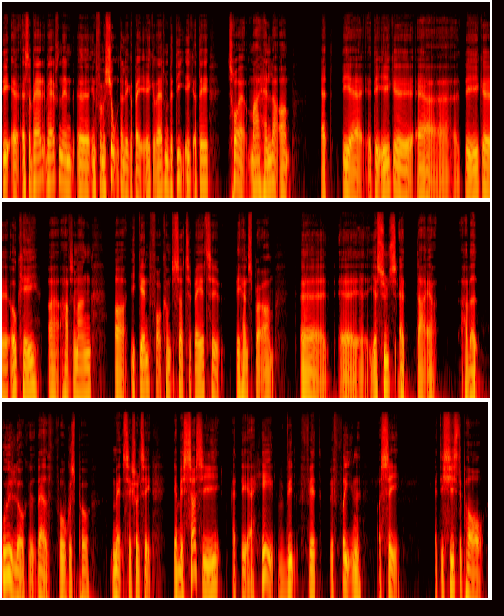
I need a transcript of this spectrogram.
det, er- altså hvad, er det, hvad er det sådan en øh, information, der ligger bag, ikke? Hvad er det for en værdi, ikke? Og det tror jeg meget handler om, at det er det ikke øh, er det er ikke øh, okay at have haft så mange. Og igen, for at komme så tilbage til det, han spørger om, øh, øh, jeg synes, at der er, har været udelukket været fokus på mænds seksualitet. Jeg vil så sige, at det er helt vildt fedt befriende at se, at de sidste par år,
